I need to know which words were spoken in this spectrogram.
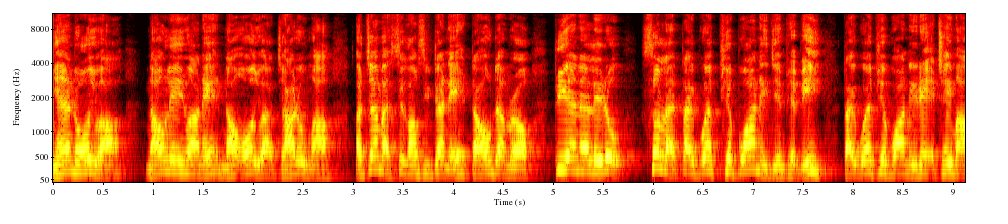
ညံတော်ရွာနောင်လင်းရွာနဲ့နောင်ဩရွာကြားတို့မှာအကြမ်းဖက်စစ်ကောင်စီတပ်နဲ့တောင်းတပ်မတော် TNL တို့ဆက်လက်တိုက်ပွဲဖြစ်ပွားနေခြင်းဖြစ်ပြီးတိုက်ပွဲဖြစ်ပွားနေတဲ့အချိန်မှာ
